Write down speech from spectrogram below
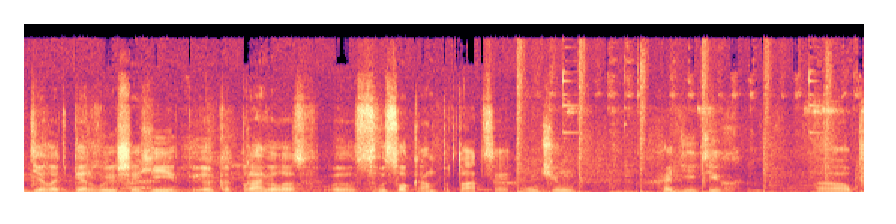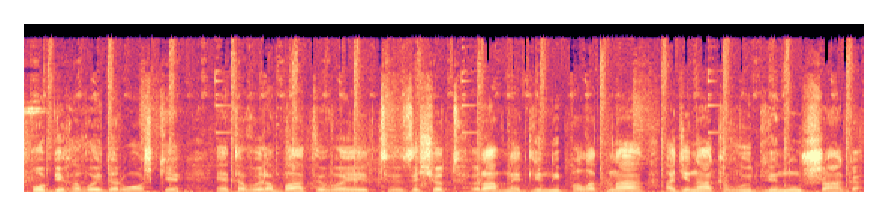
делать первые шаги, э, как правило, с- э, с высокой ампутацией. Учим ходить их э, по беговой дорожке. Это вырабатывает за счет равной длины полотна одинаковую длину шага,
